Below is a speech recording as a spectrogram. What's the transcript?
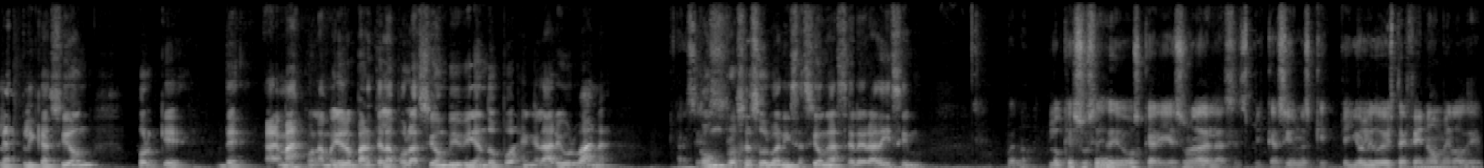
la explicación? Porque de, además con la mayor parte de la población viviendo pues en el área urbana, con un proceso de urbanización aceleradísimo. Bueno, lo que sucede, Oscar, y es una de las explicaciones que, que, yo le doy a este fenómeno de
